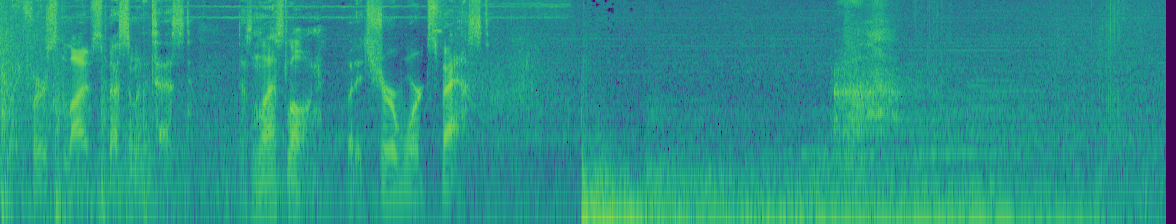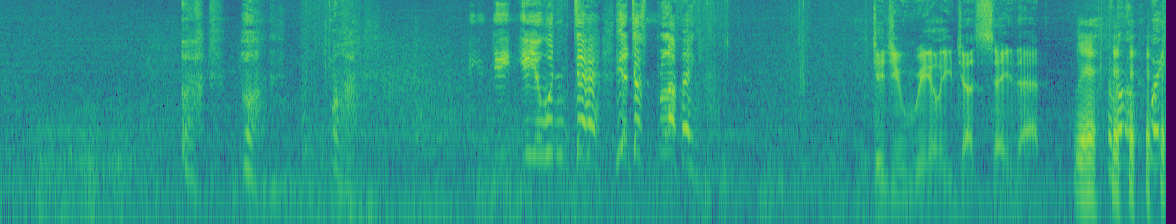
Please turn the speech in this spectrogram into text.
My first live specimen test. Doesn't last long, but it sure works fast. You, you wouldn't dare! You're just bluffing! Did you really just say that? Yeah. No, no, no, wait,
